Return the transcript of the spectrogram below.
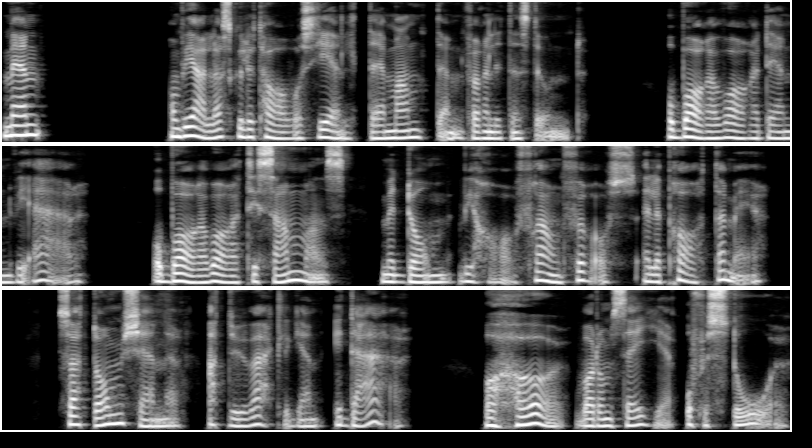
Men om vi alla skulle ta av oss hjältemanteln för en liten stund och bara vara den vi är och bara vara tillsammans med dem vi har framför oss eller pratar med. Så att de känner att du verkligen är där och hör vad de säger och förstår.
